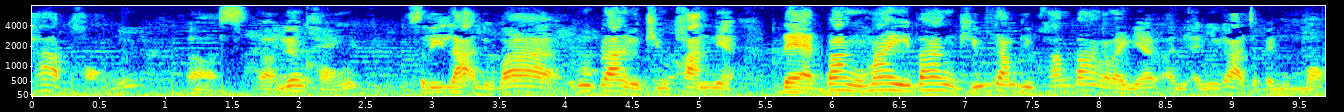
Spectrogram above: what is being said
ภาพของเรื่องของสรีระหรือว่ารูปร่างหรือผิวพรรณเนี่ยแดดบ้างไหมบ้างผิวดำผิวคล้ำบ้างอะไรเงี้ยอันนี้อันนี้ก็อาจจะเป็นมุมมอง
